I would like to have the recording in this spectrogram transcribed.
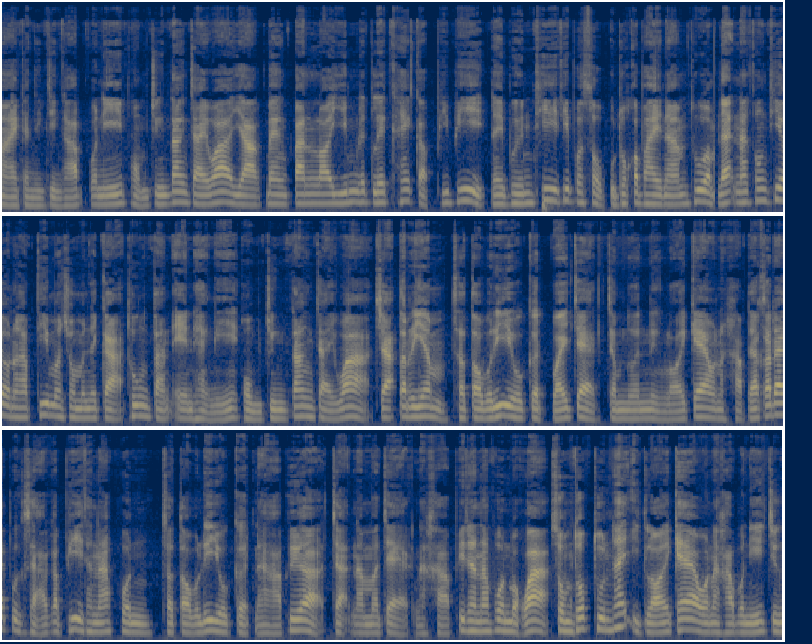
มายกันจริงๆครับ วันนี้ผมจึงตั้งใจว่าอยากแบ่งปันรอยยิ้มเล็ก ๆ ให้กับพี่ๆในพื้นที่ที่ประสบอุทกภัยน้ำท่วม และนักท่องเที่ยวนะครับที่มาชมบรรยากาศทุ่งตาลเอนแห่งนี้ ผมจึงตั้งใจว่าจะเตรียมสตรอเบอรี่โยเกิร์ตไว้แจกจำนวน 100 แก้วนะครับแล้วก็ได้ปรึกษากับพี่ธนพลสตรอเบอรี่โยเกิร์ตนะครับเพื่อจะนำมาแจกนะครับพี่ธนพลบอกว่าสมทบทุนให้อีกร้อยแก้วนะครับวันนี้จึง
